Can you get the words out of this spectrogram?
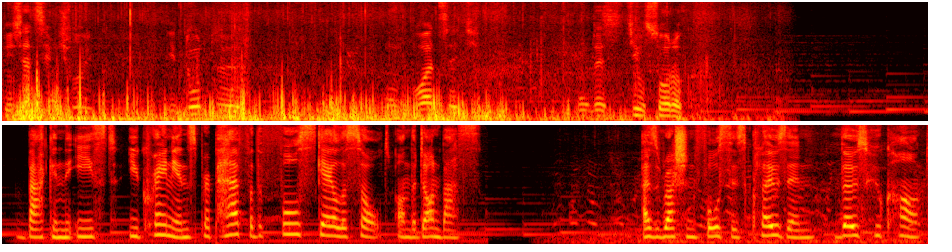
57 чоловік. І тут е, ну, 20, ну, десь тіл 40 Back in the east, Ukrainians prepare for the full scale assault on the Donbass. As Russian forces close in, those who can't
